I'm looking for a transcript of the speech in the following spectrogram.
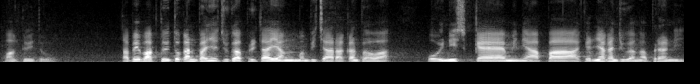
Waktu itu. Tapi waktu itu kan banyak juga berita yang membicarakan bahwa oh ini scam, ini apa. Akhirnya kan juga nggak berani.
